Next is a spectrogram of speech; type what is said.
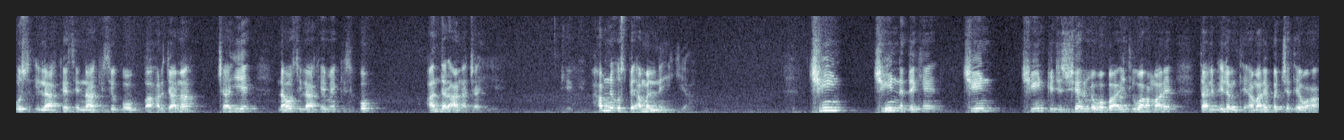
उस इलाके से ना किसी को बाहर जाना चाहिए ना उस इलाके में किसी को अंदर आना चाहिए। हमने उस पर अमल नहीं किया। चीन चीन ने देखें चीन चीन के जिस शहर में वबा आई थी वह हमारे तालब इलम थे हमारे बच्चे थे वहाँ।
